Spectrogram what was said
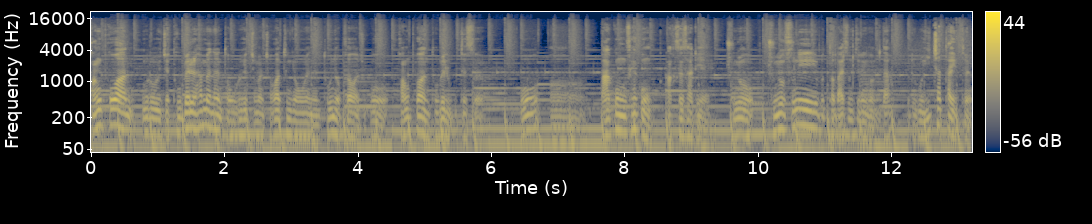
광포환으로 이제 도배를 하면은 더 오르겠지만 저 같은 경우에는 돈이 없어가지고 광포환 도배를 못했어요. 그리고 어, 마공 세공 악세사리에 중요 중요 순위부터 말씀드린 겁니다. 그리고 2차 타이틀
